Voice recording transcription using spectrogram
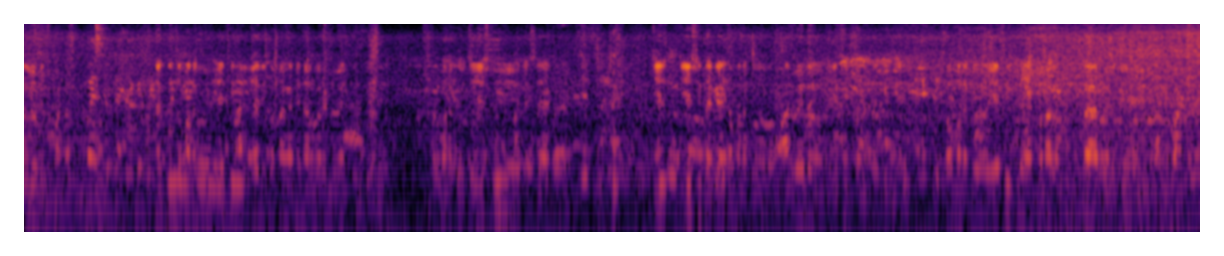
కల్లూరు నుంచి మాట్లాడుతున్నాం. ఇంతకుముందు మనకు ఏసీ ఏది కొన్నా కానీ నలభై రెండు వేలు దొరికేది. ఇప్పుడు మనకు జిఎస్టీ లెస్ అయ్యాక జిఎస్టీ తగ్గాక మనకు ఆరు వేలు ఏసీ పైన తగ్గింది. సో మనకు ఏసీ కొనాలంటే ముప్పై ఆరు వేలకి ఇప్పుడు అందుబాటులో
